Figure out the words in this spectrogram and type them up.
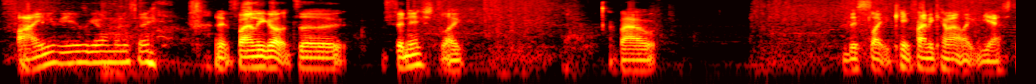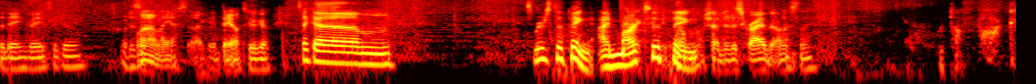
five years ago, I'm gonna say, and it finally got uh, finished like about this like it came, finally came out like yesterday, basically. What is well, it? not like yesterday, like a day or two ago. It's like um, Where's the thing? I marked the thing. I'm thing. not sure how to describe it honestly. What the fuck?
